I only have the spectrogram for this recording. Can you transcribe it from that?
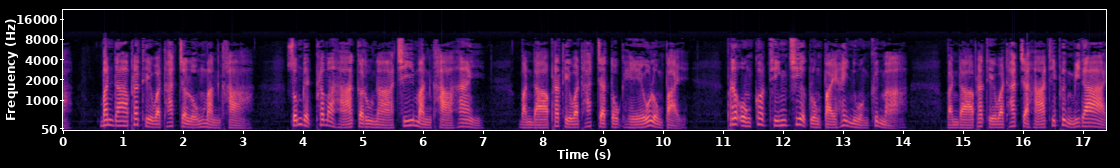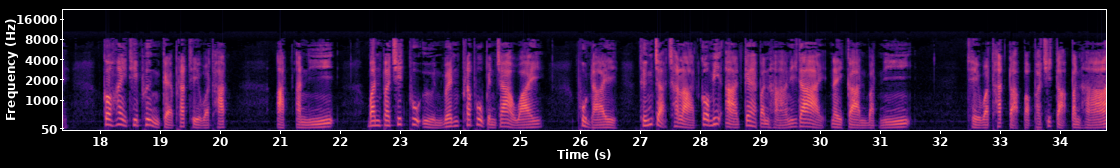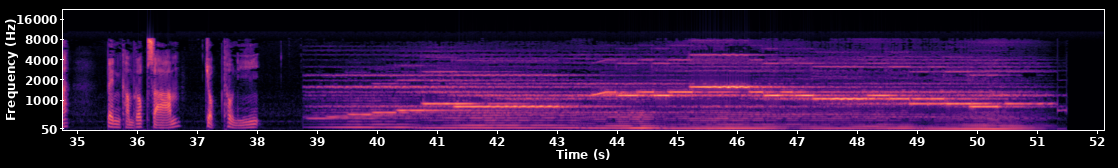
บรรดาพระเทวทัตจะหลงมันคา สมเด็จพระมหากรุณาชี้มันคาให้ บรรดาพระเทวทัตจะตกเหวลงไป พระองค์ก็ทิ้งเชือกลงไปให้หน่วงขึ้นมา บรรดาพระเทวทัตจะหาที่พึ่งไม่ได้ ก็ให้ที่พึ่งแก่พระเทวทัต อัดอันนี้ บรรพชิตผู้อื่นเว้นพระผู้เป็นเจ้าไว้ ผู้ใดถึงจะฉลาดก็มิอาจแก้ปัญหานี้ได้ในการบัดนี้ เทวทัตตะปปชิตะปัญหา เป็นคำรบสามจบเท่านี้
